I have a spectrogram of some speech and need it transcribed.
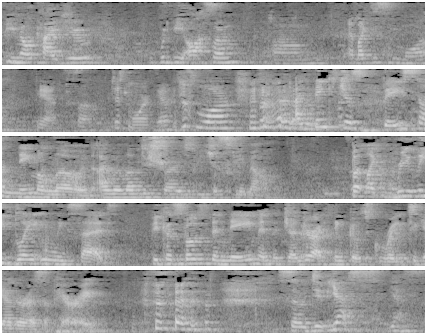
female kaiju would be awesome. Um, I'd like to see more. Yeah. So, just more. Yeah, just more. I think just based on name alone, I would love Destoroyah to be just female. But like really blatantly said. Because both the name and the gender I think goes great together as a pairing. so do yes, yes.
